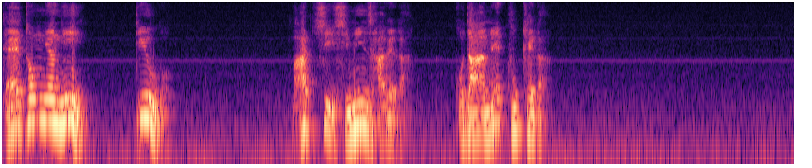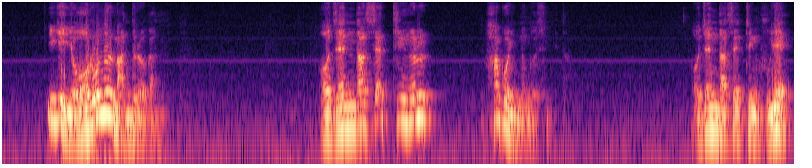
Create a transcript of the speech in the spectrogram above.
대통령이 띄우고 마치 시민사회가 그 다음에 국회가 이게 여론을 만들어가는 어젠다 세팅을 하고 있는 것입니다. 어젠다 세팅 후에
